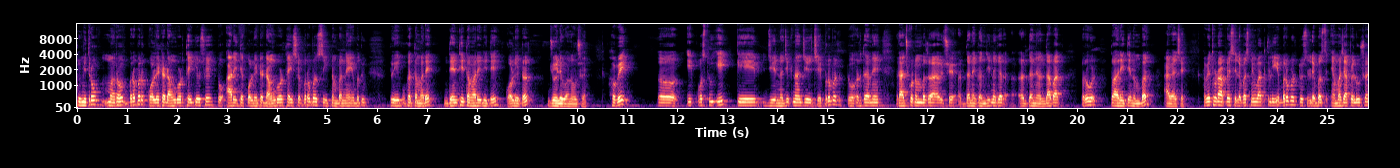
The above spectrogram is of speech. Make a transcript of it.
તો મિત્રો, મારો બરાબર કોલ લેટર ડાઉનલોડ થઈ ગયો છે, તો આ રીતે કોલ લેટર ડાઉનલોડ થાય છે, બરાબર? સીટ નંબરને એ બધું. તો એક વખત તમારે ધ્યાનથી તમારી રીતે કોલ લેટર જોઈ લેવાનું છે. હવે એક વસ્તુ એ કે જે નજીકના જે છે, બરાબર? તો અડધાને રાજકોટ નંબર આવ્યો છે અડધાને ગાંધીનગર અડધાને અમદાવાદ, બરાબર? તો આ રીતે નંબર આવ્યા છે. હવે થોડા આપણે સિલેબસની વાત કરીએ, બરાબર? તો સિલેબસ એમ જ આપેલું છે.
